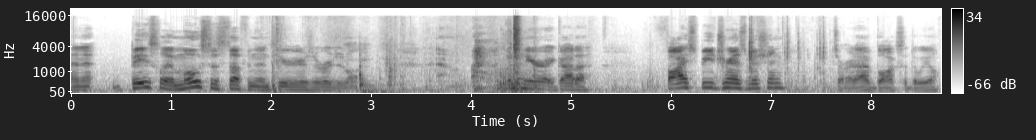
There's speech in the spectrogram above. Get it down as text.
and it, basically most of the stuff in the interior is original. In here, it got a five-speed transmission it's alright, I have blocks at the wheel.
